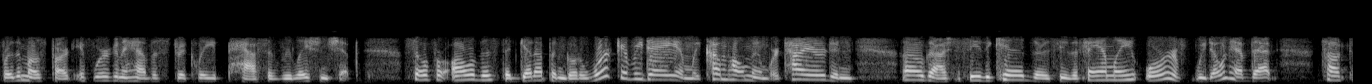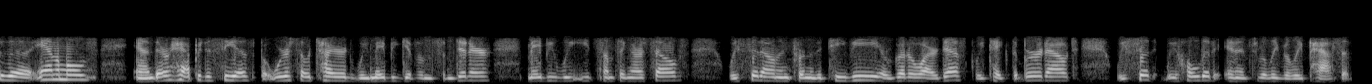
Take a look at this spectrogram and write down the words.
for the most part if we're going to have a strictly passive relationship. So for all of us that get up and go to work every day and we come home and we're tired and oh gosh, see the kids or see the family or if we don't have that, talk to the animals and they're happy to see us, but we're so tired we maybe give them some dinner, maybe we eat something ourselves. We sit down in front of the TV or go to our desk, we take the bird out, we sit, we hold it, and it's really, really passive.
